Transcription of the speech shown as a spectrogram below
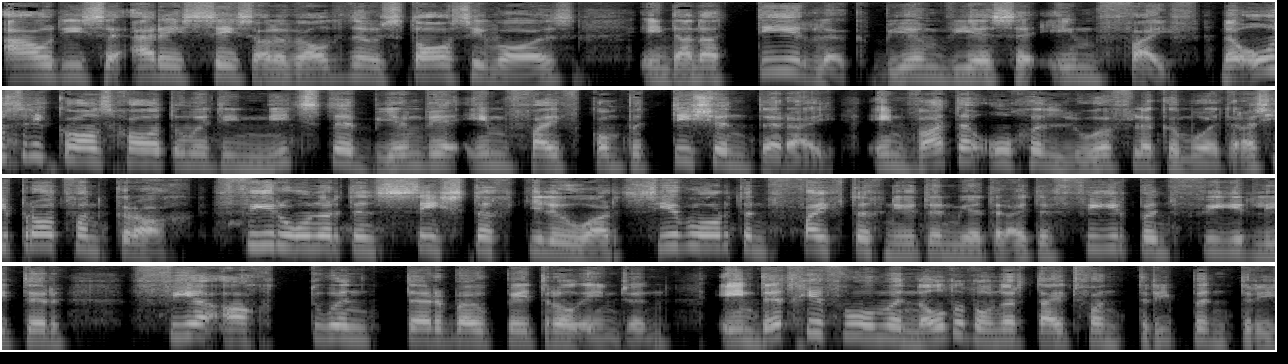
Audi se RS6 alhoewel dit nou 'n stasie was en dan natuurlik BMW se M5. Nou ons het die kans gehad om met die nuutste BMW M5 competition te ry en wat 'n ongelooflike motor. As jy praat van krag, 460 kW, 750 Nm uit 'n 4.4 liter V8 twin turbo petrol engine en dit gee vir hom 'n 0 tot 100 tyd van 3.3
